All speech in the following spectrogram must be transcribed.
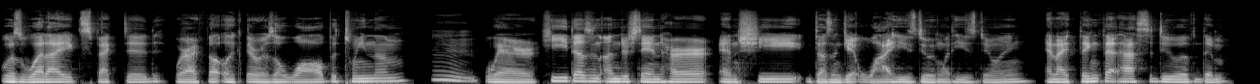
was what I expected, where I felt like there was a wall between them. Mm. Where he doesn't understand her and she doesn't get why he's doing what he's doing. And I think that has to do with them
